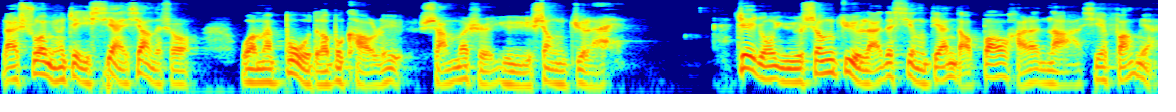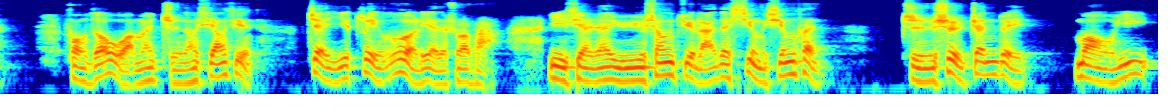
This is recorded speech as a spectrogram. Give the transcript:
来说明这一现象的时候，我们不得不考虑什么是与生俱来。这种与生俱来的性颠倒包含了哪些方面？否则，我们只能相信这一最恶劣的说法：一些人与生俱来的性兴奋，只是针对某一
